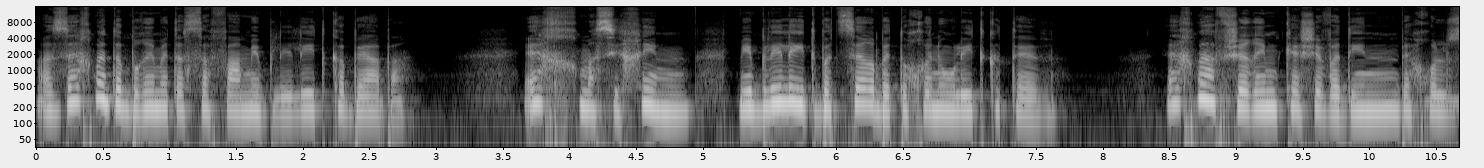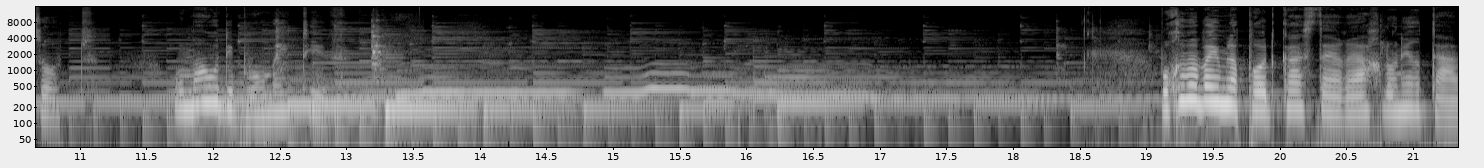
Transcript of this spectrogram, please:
אז איך מדברים את השפה מבלי להתקבע בה? איך מסיחים מבלי להתבצר בתוכנו ולהתכתב? איך מאפשרים קשב עדין בכל זאת? ומהו דיבור מיטיב? ברוכים הבאים לפודקאסט הירח לא נרטב.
